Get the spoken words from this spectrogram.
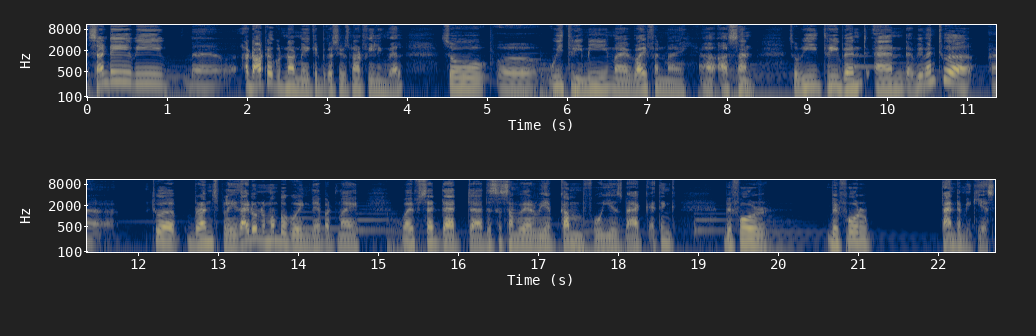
Sunday we uh, our daughter could not make it because she was not feeling well. So uh, we three me my wife and my uh, our son. So we three went and we went to a uh, to a brunch place. I don't remember going there but my wife said that uh, this is somewhere we have come four years back. I think before before pandemic, yes.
